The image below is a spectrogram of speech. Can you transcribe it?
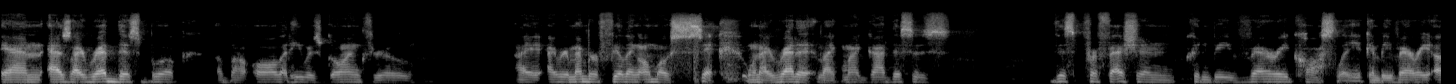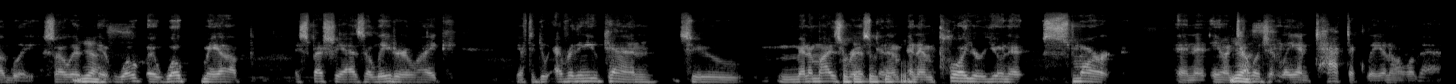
and as I read this book about all that he was going through, I, I remember feeling almost sick when I read it. Like, my God, this is this profession can be very costly. It can be very ugly. So it, it woke it woke me up, especially as a leader. Like, you have to do everything you can to minimize risk and, and employ your unit smart and you know Yes. intelligently and tactically and all of that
